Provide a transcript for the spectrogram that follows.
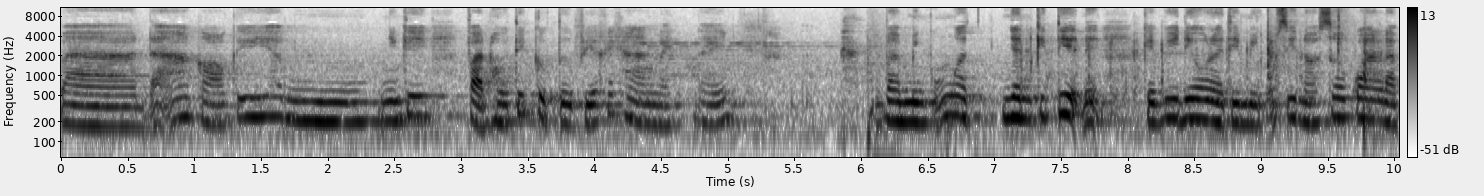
và đã có cái um, những cái phản hồi tích cực từ phía khách hàng này. Đấy. Và mình cũng ờ, nhân cái tiện đấy cái video này thì mình cũng xin nói sơ qua là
